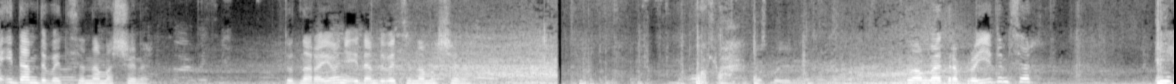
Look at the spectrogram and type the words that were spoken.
йдемо дивитися на машини. Тут на районі йдемо дивитися на машини. Опа. два метри. Проїдемося. І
